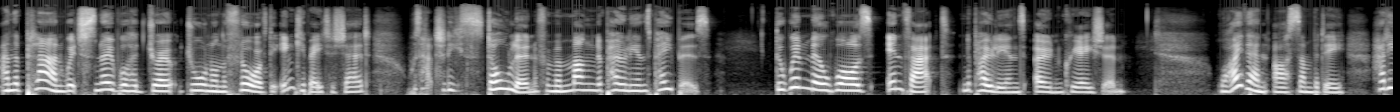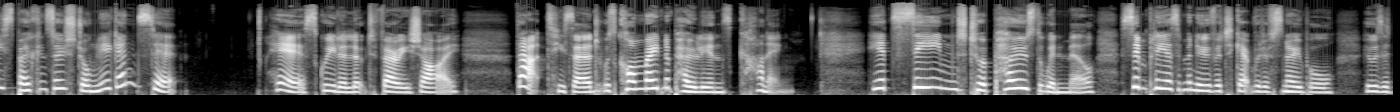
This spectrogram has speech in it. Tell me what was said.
and the plan which Snowball had drawn on the floor of the incubator shed was actually stolen from among Napoleon's papers. The windmill was, in fact, Napoleon's own creation. Why then, asked somebody, had he spoken so strongly against it? Here Squealer looked very shy. That, he said, was Comrade Napoleon's cunning. He had seemed to oppose the windmill simply as a manoeuvre to get rid of Snowball, who was a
